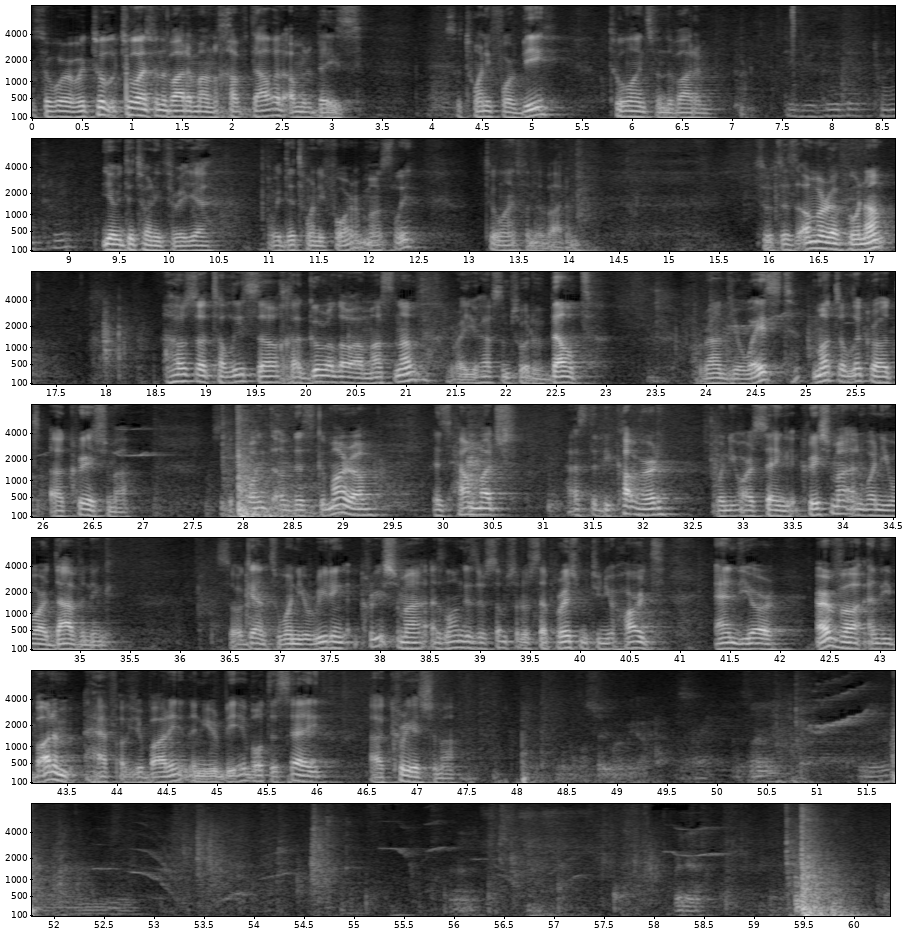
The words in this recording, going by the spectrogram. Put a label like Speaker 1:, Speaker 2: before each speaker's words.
Speaker 1: So we're, we're two, two lines from the bottom on Chav Dalet Amud Beis. So 24b, two lines from the bottom.
Speaker 2: Did you do the 23?
Speaker 1: Yeah, we did 23, yeah. We did 24 mostly. Two lines from the bottom. So it says Amar Rav Huna. Howza talisa chagura lo amasnav. Right, you have some sort of belt around your waist. Mota likrot kriyashma. So the point of this Gemara is how much has to be covered when you are saying Krishma and when you are davening. So again, so when you're reading Krishma, as long as there's some sort of separation between your heart and your erva and the bottom half of your body, then you'll be able to say uh. I'll show you where we are. Sorry. That's fine. Right here.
